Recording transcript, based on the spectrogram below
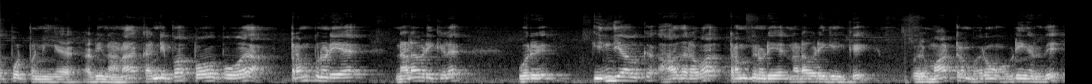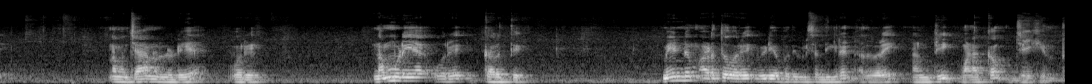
சப்போர்ட் பண்ணீங்க அப்படின்னா கண்டிப்பாக போக போக ட்ரம்ப்பினுடைய நடவடிக்கையில் ஒரு இந்தியாவுக்கு ஆதரவாக ட்ரம்ப்பினுடைய நடவடிக்கைக்கு ஒரு மாற்றம் வரும் அப்படிங்கிறது நம்ம சேனலுடைய ஒரு நம்முடைய ஒரு கருத்து. மீண்டும் அடுத்த ஒரு வீடியோ பதிவில் சந்திக்கிறேன். அதுவரை நன்றி வணக்கம் ஜெய்ஹிந்த்.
